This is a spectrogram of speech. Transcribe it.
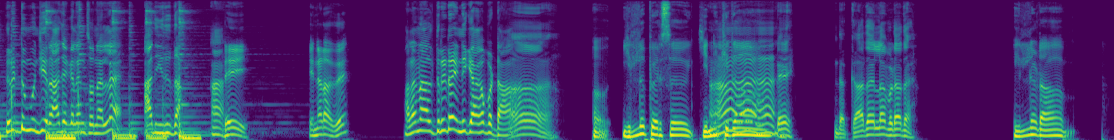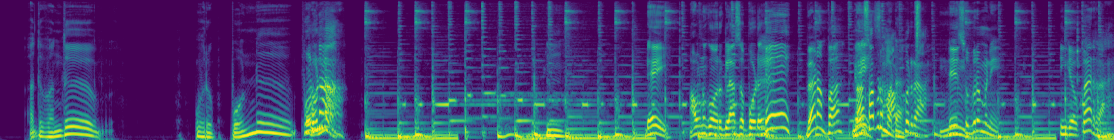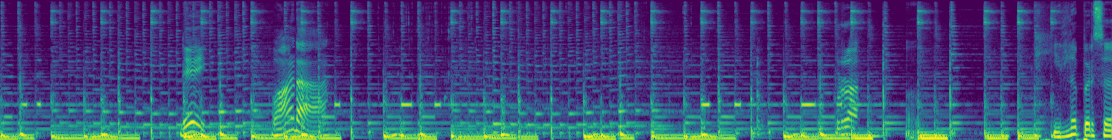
திருட்டு மூஞ்சி ராஜகலைன்னு சொன்னல அது இதுதான். ஆ. டேய் என்னடா இது? பல நாள் திருட இன்னைக்கு அகப்பட்டான் ஆ, இல்ல பெருசு இன்னைக்கு தான். டேய் இந்த கதை எல்லாம் விடாத. இல்லடா அது வந்து ஒரு பொண்ணு. பொண்ணா? ம். டேய் அவனுக்கும் ஒரு கிளாஸ போடு. டேய் வேணாம்ப்பா. நான் சாப்பிட மாட்டேன். டேய். சுப்பிரமணி இங்க உட்கார்றா. டேய் வாடா. குடுறா. இல்ல பெருசு.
